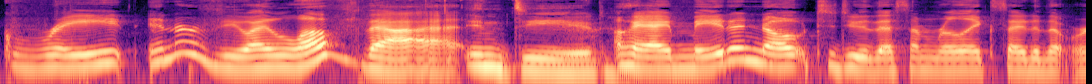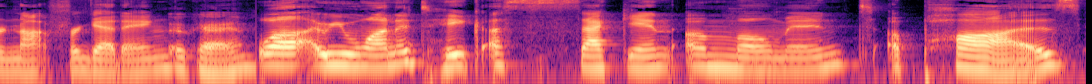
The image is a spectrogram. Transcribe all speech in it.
great interview. I love that. Indeed. Okay, I made a note to do this. I'm really excited that we're not forgetting. Okay. Well, we want to take a second, a moment, a pause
